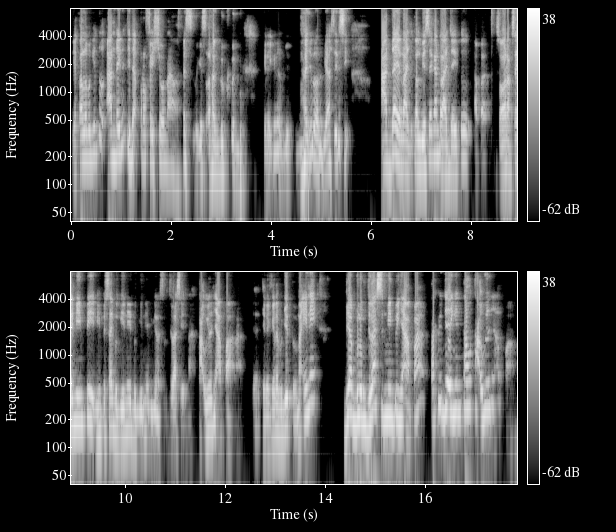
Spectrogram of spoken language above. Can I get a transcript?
Ya kalau begitu Anda ini tidak profesional sebagai seorang dukun. Kira-kira begitu. Nah, luar biasa. Ini sih ada ya raja. Kalau biasanya kan raja itu apa? Seorang saya mimpi, mimpi saya begini, begini, begini. Saya jelasin. Nah, takwilnya apa? Nah, ya, kira-kira begitu. Nah, ini dia belum jelasin mimpinya apa, tapi dia ingin tahu takwilnya apa.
